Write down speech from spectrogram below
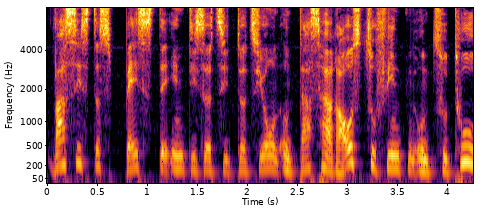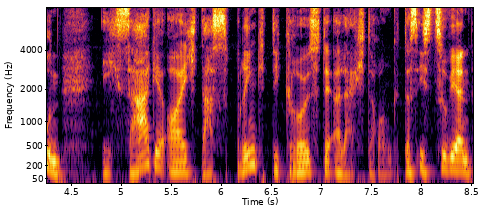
Was ist das Beste in dieser Situation? Und das herauszufinden und zu tun, ich sage euch, das bringt die größte Erleichterung. Das ist so wie ein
